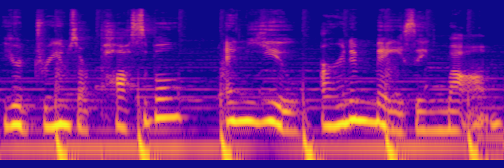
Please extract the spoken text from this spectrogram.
your dreams are possible, and you are an amazing mom.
